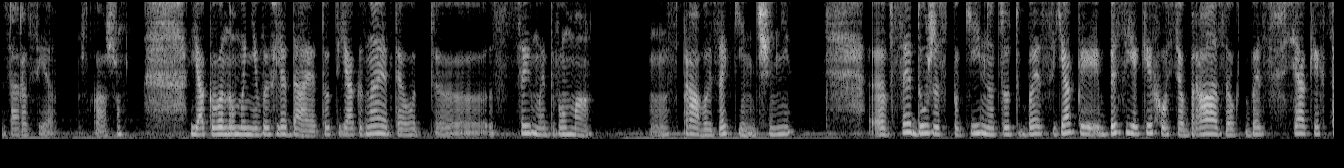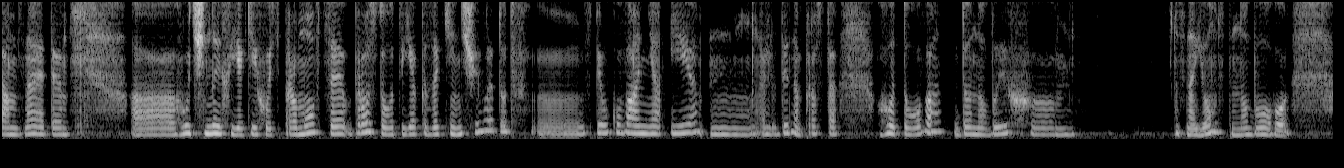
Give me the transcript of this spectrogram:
зараз я скажу, як воно мені виглядає. Тут, як знаєте, от е, з цими двома справи закінчені. Е, Все дуже спокійно, тут без, яки, без якихось образок, без всяких там, знаєте, гучних якихось промов. Це просто от як закінчили тут спілкування, і людина просто готова до нових ем, знайомств, нового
